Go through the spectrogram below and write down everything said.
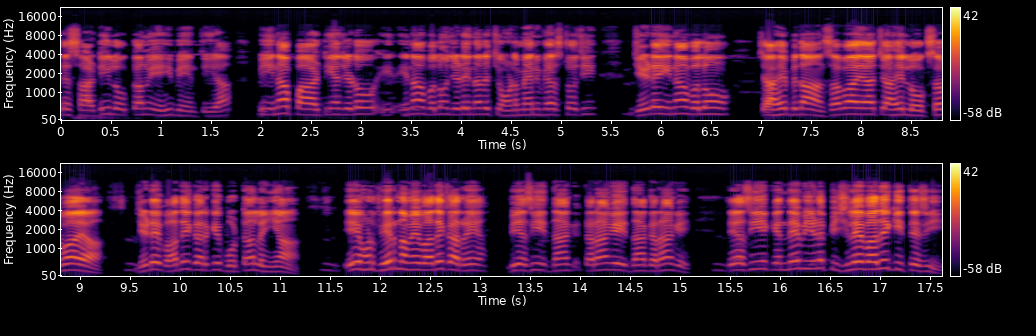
ਤੇ ਸਾਡੀ ਲੋਕਾਂ ਨੂੰ ਇਹੀ ਬੇਨਤੀ ਆ ਵੀ ਇਹਨਾਂ ਪਾਰਟੀਆਂ ਜਿਹੜੋ ਇਹਨਾਂ ਵੱਲੋਂ ਜਿਹੜੇ ਇਹਨਾਂ ਦੇ ਚੋਣ ਮੈਨੀਫੈਸਟੋ ਜੀ, ਜਿਹੜੇ ਇਹਨਾਂ ਵੱਲੋਂ ਚਾਹੇ ਵਿਧਾਨ ਸਭਾ ਆ, ਚਾਹੇ ਲੋਕ ਸਭਾ ਆ, ਜਿਹੜੇ ਵਾਅਦੇ ਕਰਕੇ ਵੋਟਾਂ ਲਈਆਂ ਇਹ ਹੁਣ ਫਿਰ ਨਵੇਂ ਵਾਅਦੇ ਕਰ ਰਹੇ ਆ ਵੀ ਅਸੀਂ ਇਦਾਂ ਕਰਾਂਗੇ ਇਦਾਂ ਕਰਾਂਗੇ। ਤੇ ਅਸੀਂ ਇਹ ਕਹਿੰਦੇ ਵੀ ਜਿਹੜੇ ਪਿਛਲੇ ਵਾਅਦੇ ਕੀਤੇ ਸੀ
